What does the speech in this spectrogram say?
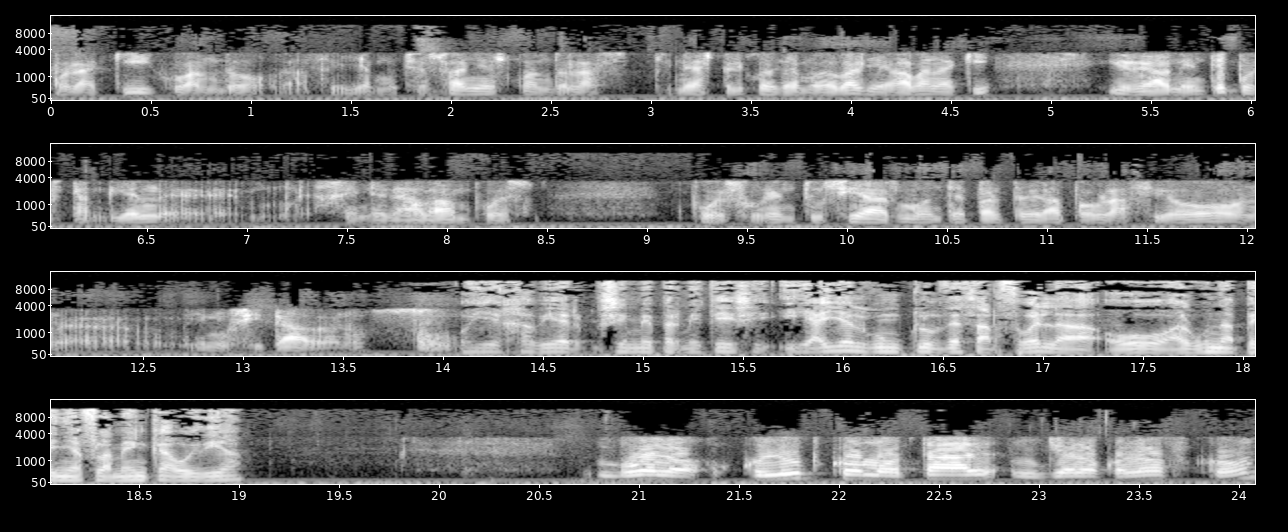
por aquí cuando hace ya muchos años cuando las primeras películas de Almodóvar llegaban aquí y realmente pues también eh, generaban pues pues un entusiasmo entre parte de la población eh, inusitado, ¿no? Oye, Javier, si me permitís, ¿y hay algún club de zarzuela o alguna peña flamenca hoy día? Bueno, club como tal yo no conozco.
